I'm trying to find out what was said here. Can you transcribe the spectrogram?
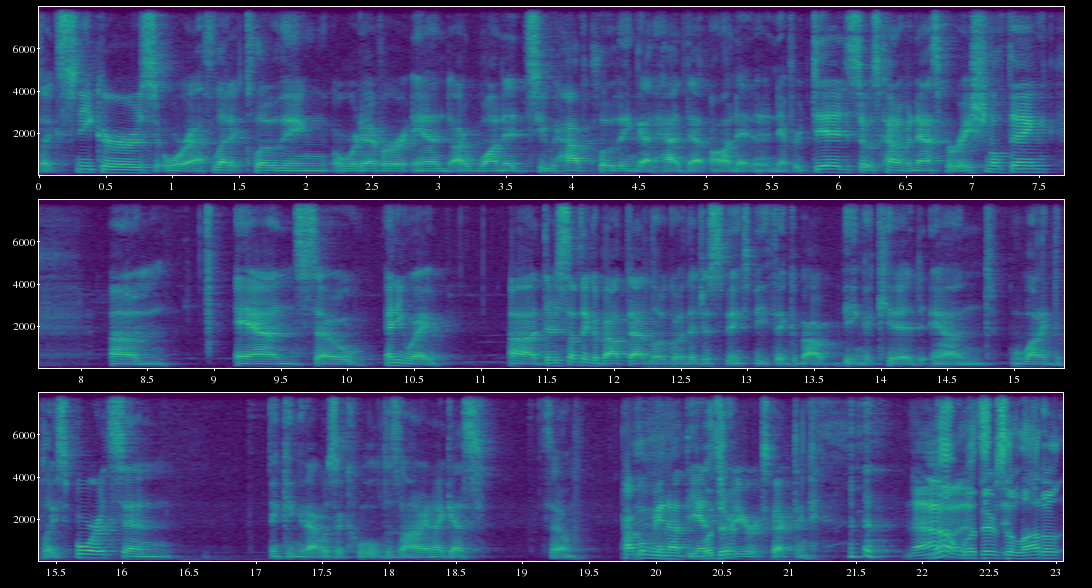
like sneakers or athletic clothing or whatever. And I wanted to have clothing that had that on it, and I never did. So it was kind of an aspirational thing. Um, and so, anyway, uh, there's something about that logo that just makes me think about being a kid and wanting to play sports and thinking that was a cool design, I guess. So, probably Yeah. not the Well, answer there- you're expecting. No, No, well, there's it- a lot of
